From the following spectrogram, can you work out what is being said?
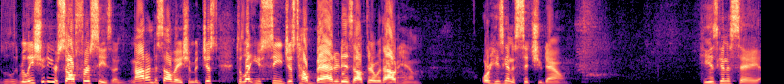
release you to yourself for a season, not unto salvation, but just to let you see just how bad it is out there without Him, or He's going to sit you down. He is going to say,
